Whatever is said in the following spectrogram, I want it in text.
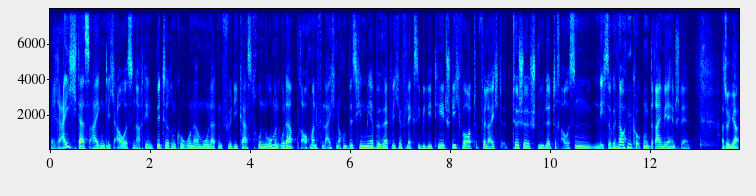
reicht das eigentlich aus nach den bitteren Corona-Monaten für die Gastronomen oder braucht man vielleicht noch ein bisschen mehr behördliche Flexibilität? Stichwort vielleicht Tische, Stühle draußen nicht so genau hingucken, drei mehr hinstellen. Also ja,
